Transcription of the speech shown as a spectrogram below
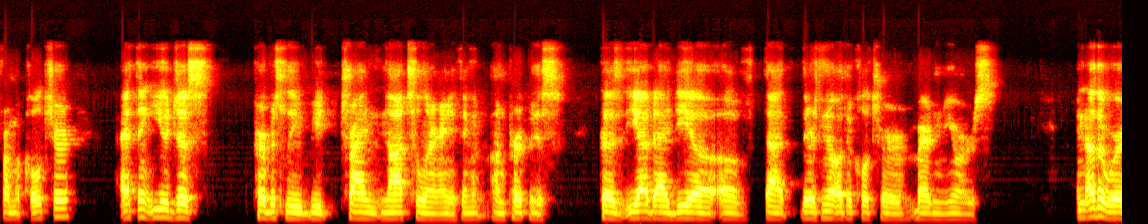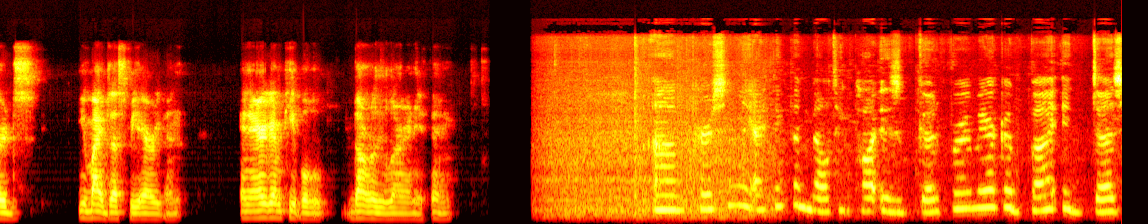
from a culture, I think you just purposely be trying not to learn anything on purpose because you have the idea of that there's no other culture better than yours. In other words, you might just be arrogant, and arrogant people don't really learn anything. Um, personally, I think the melting pot is good for America, but it does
